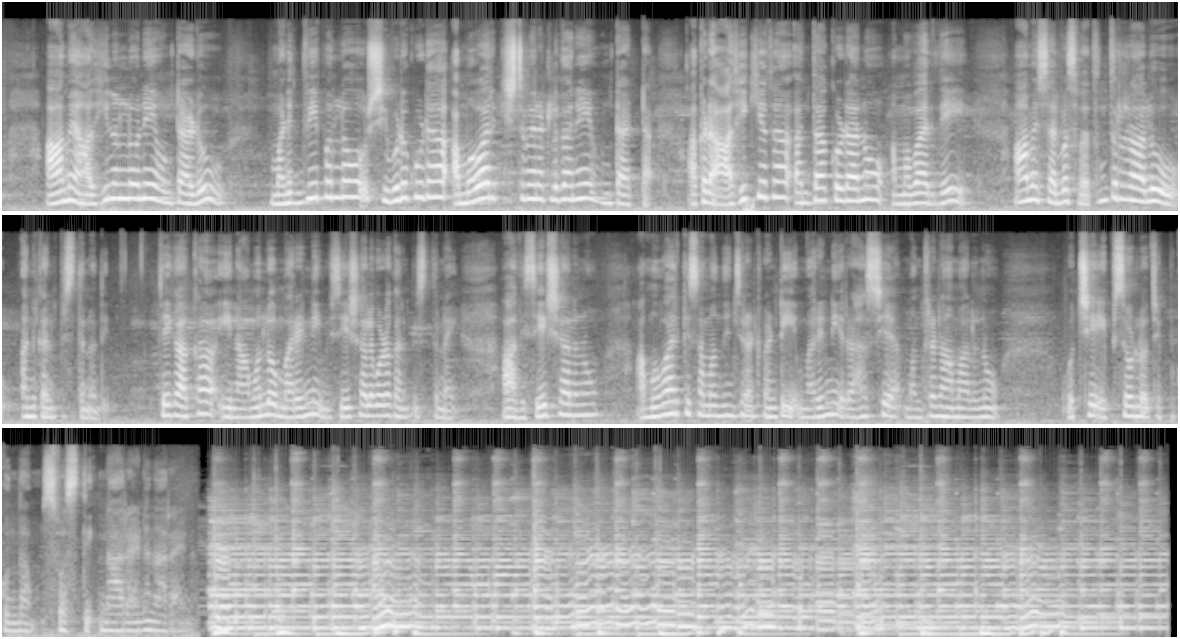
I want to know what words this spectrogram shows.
ఆమె ఆధీనంలోనే ఉంటాడు. మణిద్వీపంలో శివుడు కూడా అమ్మవారికి ఇష్టమైనట్లుగానే ఉంటాడట. అక్కడ ఆధిక్యత అంతా కూడాను అమ్మవారిదే. ఆమె సర్వస్వతంత్రురాలు అని కనిపిస్తున్నది. అంతేగాక ఈ నామంలో మరిన్ని విశేషాలు కూడా కనిపిస్తున్నాయి. ఆ విశేషాలను అమ్మవారికి సంబంధించినటువంటి మరిన్ని రహస్య మంత్రనామాలను వచ్చే ఎపిసోడ్లో చెప్పుకుందాం. స్వస్తి. నారాయణ నారాయణ.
